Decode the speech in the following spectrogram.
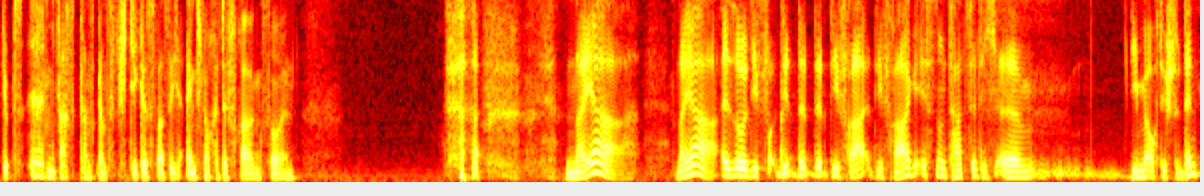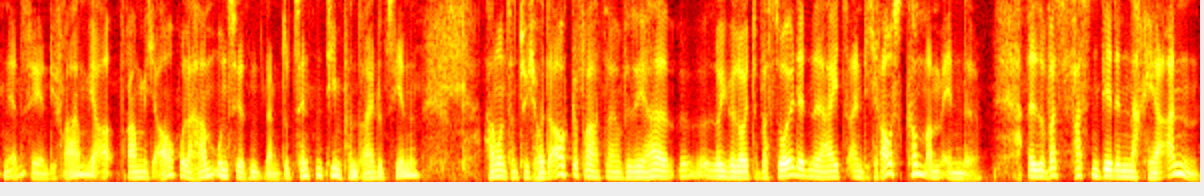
Gibt es irgendwas ganz, ganz Wichtiges, was ich eigentlich noch hätte fragen sollen? naja, naja, also die, die, die, die, Fra die Frage ist nun tatsächlich, ähm, die mir auch die Studenten erzählen, die fragen, mir, fragen mich auch oder haben uns, wir sind ein Dozententeam von drei Dozierenden, haben uns natürlich heute auch gefragt, sagen wir, ja, liebe Leute, was soll denn da jetzt eigentlich rauskommen am Ende? Also was fassen wir denn nachher an?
